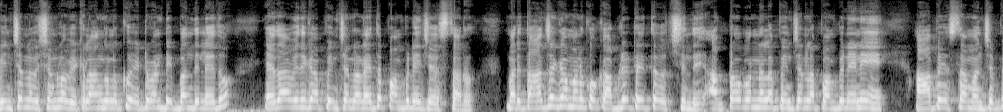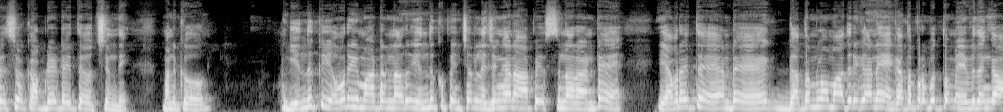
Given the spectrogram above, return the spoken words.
పింఛన్ల విషయంలో వికలాంగులకు ఎటువంటి ఇబ్బంది లేదు. యథావిధిగా పింఛన్లను అయితే పంపిణీ చేస్తారు. మరి తాజాగా మనకు ఒక అప్డేట్ అయితే వచ్చింది. అక్టోబర్ నెల పింఛన్ల పంపిణీని ఆపేస్తామని చెప్పేసి ఒక అప్డేట్ అయితే వచ్చింది. మనకు ఎందుకు ఎవరు ఈ మాట అన్నారు? ఎందుకు పెన్షన్లు నిజంగానే ఆపేస్తున్నారా? అంటే ఎవరైతే అంటే గతంలో మాదిరిగానే గత ప్రభుత్వం ఏ విధంగా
